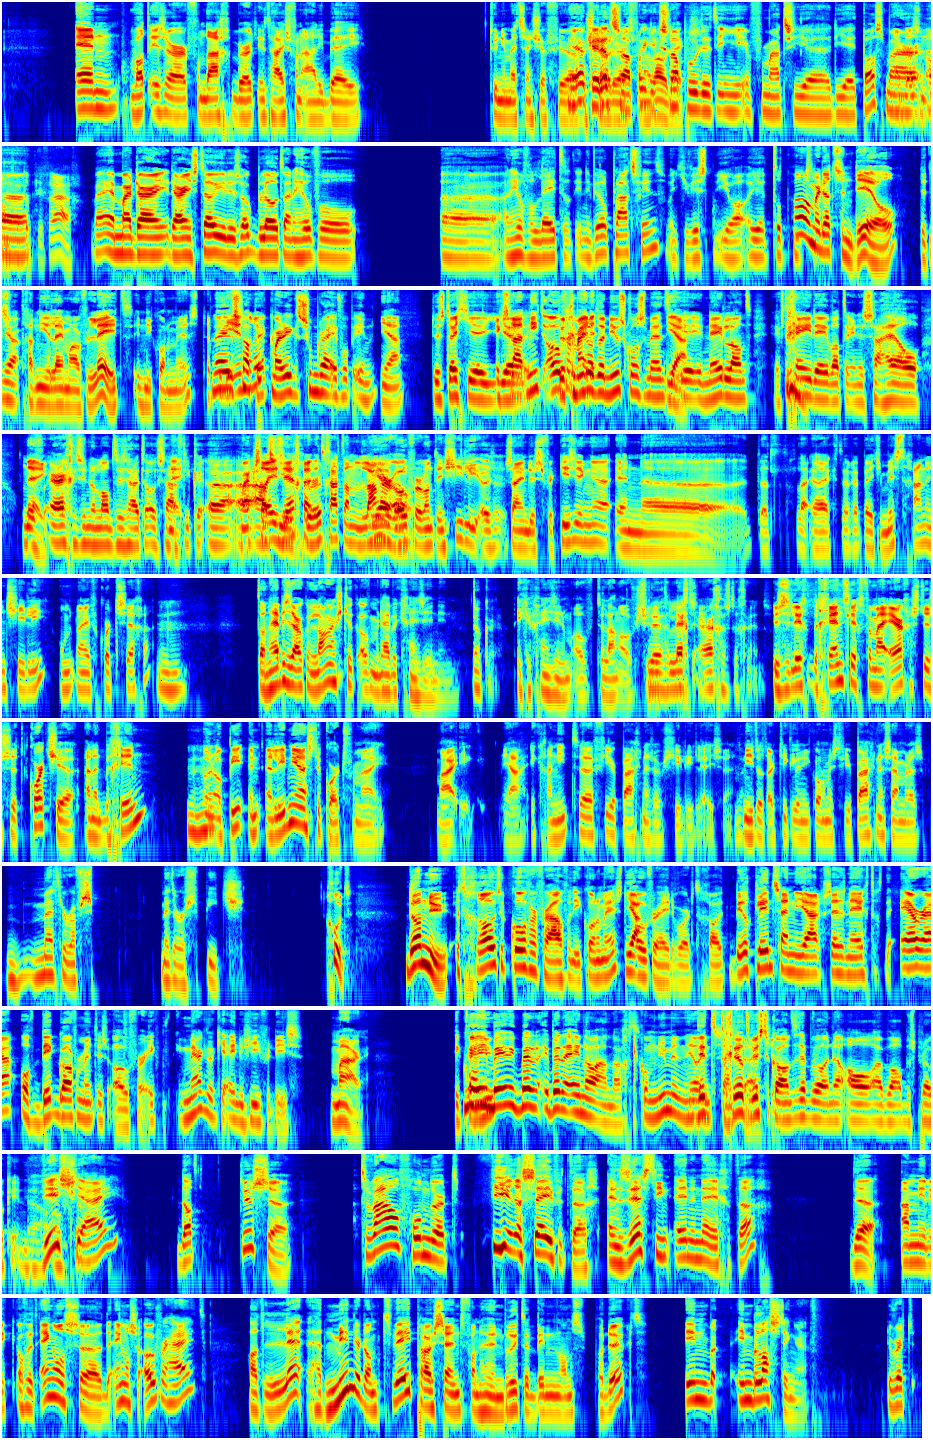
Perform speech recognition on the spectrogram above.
En wat is er vandaag gebeurd in het huis van Ali B. Toen hij met zijn chauffeur. Ja, oké, dat snap ik. Ik snap hoe dit in je informatie-dieet past. Maar Maar, dat is een antwoord eh, op je vraag. maar, maar daar, daarin stel je dus ook bloot aan heel veel, eh, aan heel veel leed dat in de wereld plaatsvindt. Want je wist je, je tot. Oh, maar dat is een deel. Dit Ja. Gaat niet alleen maar over leed in die Economist. Heb nee, je die snap ik. Maar ik zoom daar even op in. Ja. Dus dat je, je sla het niet over, de gemiddelde de- nieuwsconsument Ja. in Nederland heeft geen idee wat er in de Sahel Nee. of ergens in een land in Zuidoost-Afrika. eh, Maar ik zal je zeggen, gebeurt. het gaat dan langer over, want in Chili eh, zijn dus verkiezingen en dat lijkt er een beetje mis te gaan in Chili, om het maar even kort te zeggen. Mhm. Dan hebben ze daar ook een langer stuk over, maar daar heb ik geen zin in. Oké, Ik heb geen zin om over te lang over dus Chili je te legt ergens de grens. Dus ligt, de grens ligt voor mij ergens tussen het kortje aan het begin. Mhm. Een, opi- een alinea is te kort voor mij. Maar ik, ja, ik ga niet eh, vier pagina's over Chili lezen. Nee. Niet dat artikelen in Economist vier pagina's zijn, maar dat is matter of, matter of speech. Goed. Dan nu, het grote coververhaal van The Economist. Ja. Overheden wordt het groot. Bill Clinton zei in de jaren 96, de era of big government is over. Ik, ik merk dat ik je energie verlies. Maar, ik Nee, nu, ik ben, ik ben, ik ben één al aandacht. ik kom nu met een heel Dit gedeelte wist ik al, want dit hebben we al, hebben we al besproken in de Wist jij dat tussen 1274 en 1691 de, Amerika of het Engelse, de Engelse overheid had het minder dan 2% van hun bruto binnenlands product in, be- in belastingen. Er werd 2%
